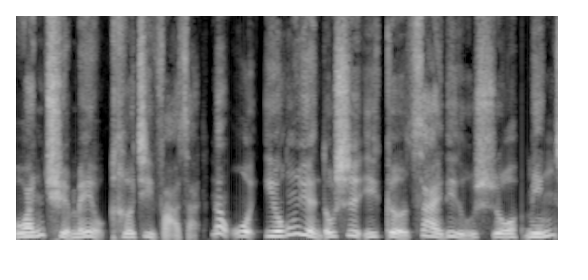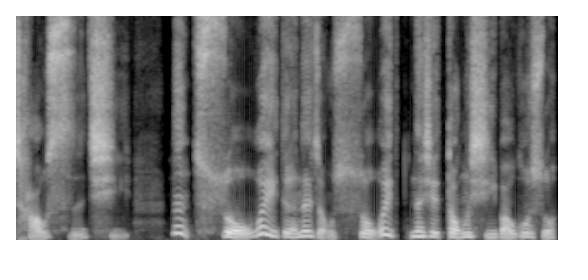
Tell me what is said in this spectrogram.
完全没有科技发展，那我永远都是一个在，例如说明朝时期，那所谓的那种所谓那些东西，包括说。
